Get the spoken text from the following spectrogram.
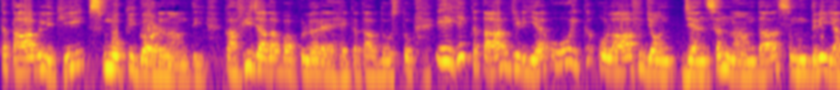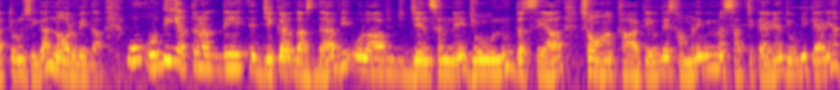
ਕਿਤਾਬ ਲਿਖੀ ਸਮੋਕੀ ਗੋਡ ਨਾਮ ਦੀ। ਕਾਫੀ ਜ਼ਿਆਦਾ ਪਪੂਲਰ ਹੈ ਇਹ ਕਿਤਾਬ ਦੋਸਤੋ। ਇਹ ਕਿਤਾਬ ਜਿਹੜੀ ਹੈ, ਉਹ ਇੱਕ ਓਲਾਫ ਜੌਨ ਜੈਨਸਨ ਨਾਮ ਦਾ ਸਮੁੰਦਰੀ ਯਾਤਰੂ ਸੀਗਾ ਨਾਰਵੇ ਦਾ। ਉਹ ਉਹਦੀ ਯਾਤਰਾ ਦੇ ਜ਼ਿਕਰ ਦੱਸਦਾ ਵੀ ਓਲਾਫ ਜੈਨਸਨ ਨੇ ਜੋ ਉਹਨੂੰ ਦੱਸਿਆ ਸੋਹਾਂ ਖਾ ਕੇ ਉਹਦੇ ਸਾਹਮਣੇ ਵੀ ਮੈਂ ਸੱਚ ਕਹਿ ਰਿਹਾ, ਜੋ ਵੀ ਕਹਿ ਰਿਹਾ,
